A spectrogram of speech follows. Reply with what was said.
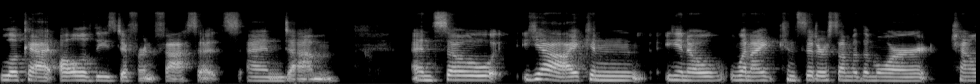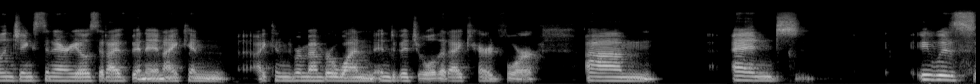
look at all of these different facets. And um, and so yeah i can you know when i consider some of the more challenging scenarios that i've been in i can i can remember one individual that i cared for um, and it was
